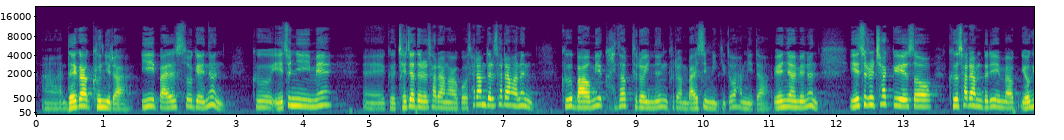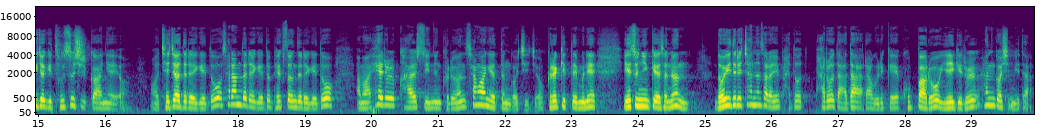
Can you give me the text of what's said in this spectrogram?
아, 내가 그니라 이 말 속에는 그 예수님의 에, 그 제자들을 사랑하고 사람들을 사랑하는 그 마음이 가득 들어있는 그런 말씀이기도 합니다. 왜냐하면은 예수를 찾기 위해서 그 사람들이 막 여기저기 들쑤실 거 아니에요. 어, 제자들에게도 사람들에게도 백성들에게도 아마 해를 가할 수 있는 그런 상황이었던 것이죠. 그렇기 때문에 예수님께서는 너희들이 찾는 사람이 바로, 바로 나다라고 이렇게 곧바로 얘기를 한 것입니다.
